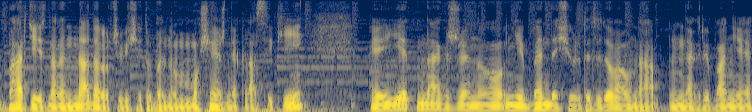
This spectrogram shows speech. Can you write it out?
bardziej znane, nadal oczywiście to będą mosiężne klasyki, jednakże no nie będę się już decydował na nagrywanie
